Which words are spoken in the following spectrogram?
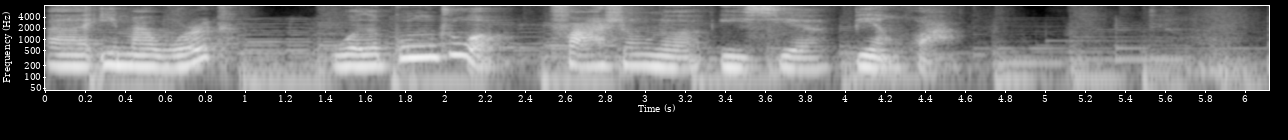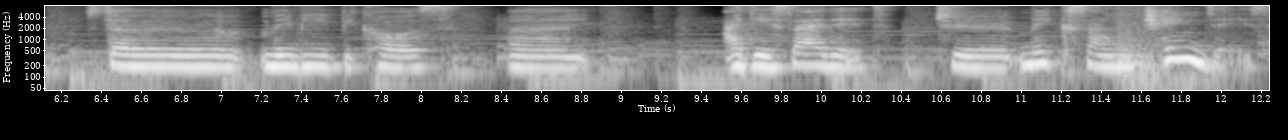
uh, in my work. 我的工作发生了一些变化。 So maybe because uh, I decided to make some changes.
